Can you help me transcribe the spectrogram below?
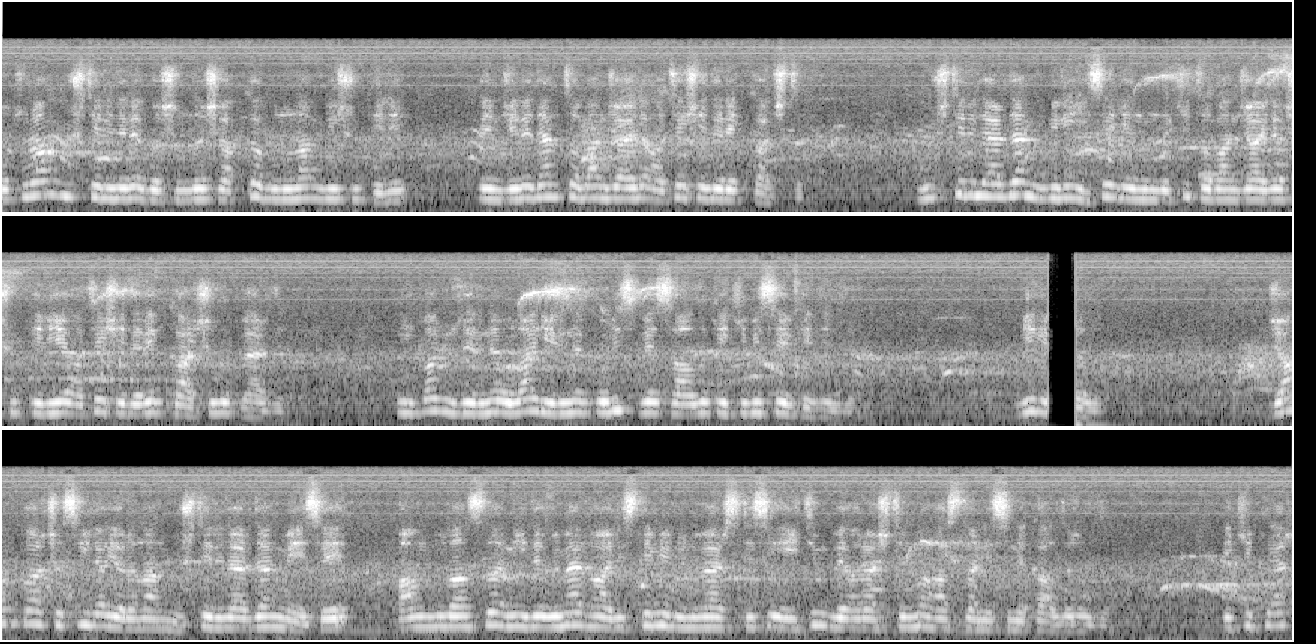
Oturan müşterilere başında şapka bulunan bir şüpheli, pencereden tabancayla ateş ederek kaçtı. Müşterilerden biri ise yanındaki tabancayla şüpheliye ateş ederek karşılık verdi. İhbar üzerine olay yerine polis ve sağlık ekibi sevk edildi. Bir yaralı. Cam parçasıyla yaranan müşterilerden MS, ambulansla Niğde Ömer Halis Demir Üniversitesi Eğitim ve Araştırma Hastanesi'ne kaldırıldı. Ekipler,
